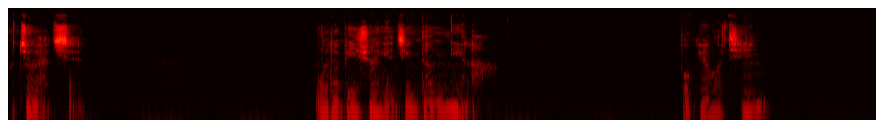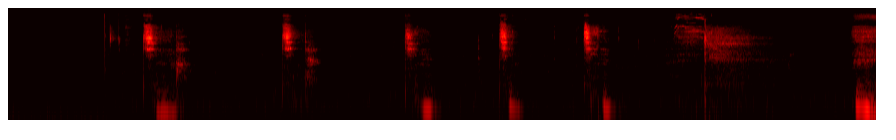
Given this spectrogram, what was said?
我就要亲。我都闭上眼睛等你了，不给我亲？亲嘛，亲呐，亲，亲，亲。嗯，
